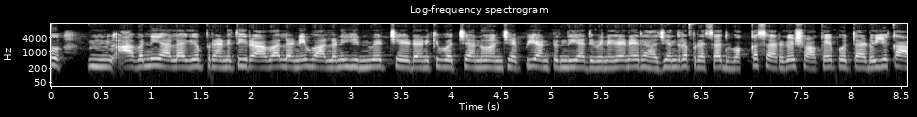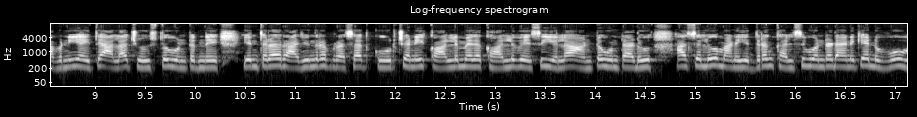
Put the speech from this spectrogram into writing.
అవని అలాగే ప్రణతి రావాలని వాళ్ళని ఇన్వైట్ చేయడానికి వచ్చాను అని చెప్పి అంటుంది. అది వినగానే రాజేంద్ర ప్రసాద్ ఒక్కసారిగా షాక్ అయిపోతాడు. ఇక అవని అయితే అలా చూస్తూ ఉంటుంది. ఇంతలో రాజేంద్ర ప్రసాద్ కూర్చొని కాళ్ళ మీద కాళ్ళు వేసి ఇలా అంటూ ఉంటాడు. అసలు మన ఇద్దరం కలిసి ఉండడానికే నువ్వు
